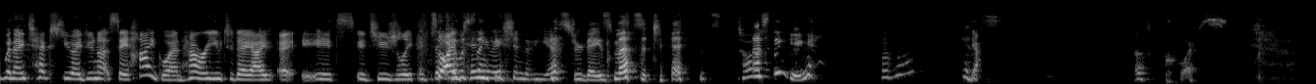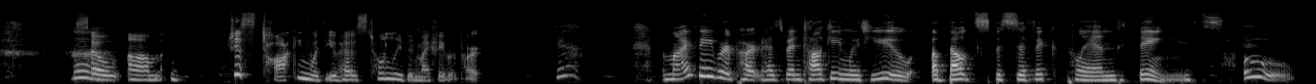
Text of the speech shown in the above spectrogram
when I text you I do not say hi Gwen, how are you today? I, I it's it's usually it's so I was thinking of yesterday's messages. so I was thinking Mhm. Yeah. Yes, of course. so um just talking with you has totally been my favorite part. Yeah. My favorite part has been talking with you about specific planned things. Oh,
